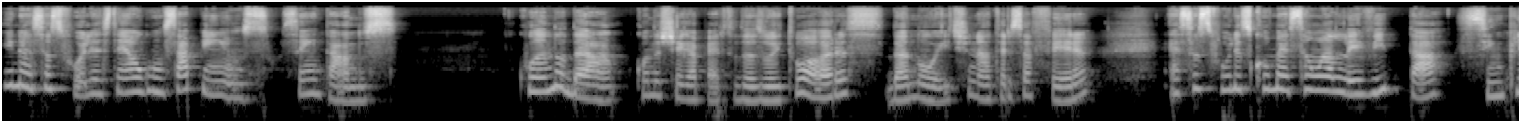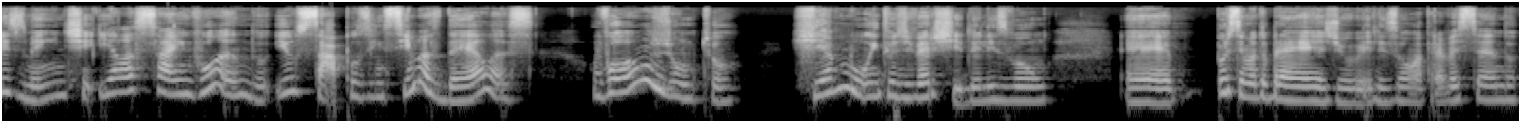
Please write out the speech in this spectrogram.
E nessas folhas tem alguns sapinhos sentados quando dá, quando chega perto das 8 horas da noite, na terça-feira, essas folhas começam a levitar simplesmente e elas saem voando e os sapos em cima delas voam junto. E é muito divertido. Eles vão é, por cima do brejo, eles vão atravessando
